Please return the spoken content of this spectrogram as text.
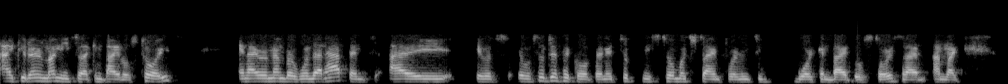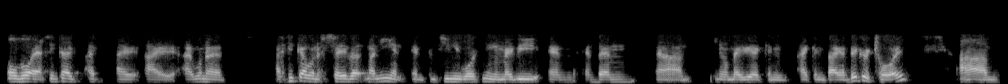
I could earn money so I can buy those toys. And I remember when that happened, I it was it was so difficult and it took me so much time for me to work and buy those toys. So I, I'm like, oh boy, I think I I I I want to I think I want to save that money and, and continue working and maybe and and then um, you know maybe I can I can buy a bigger toy. Um,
